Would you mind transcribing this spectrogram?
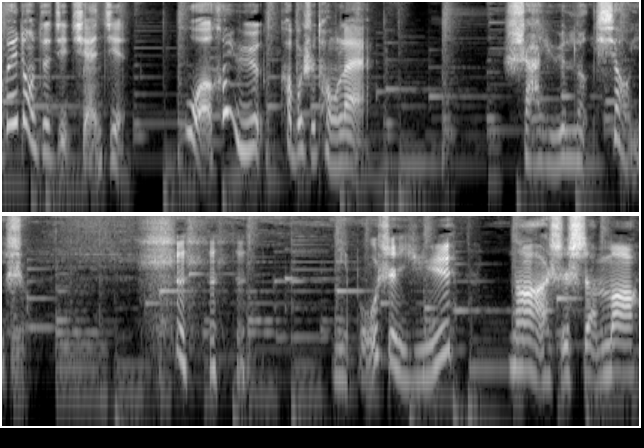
推动自己前进，我和鱼可不是同类。鲨鱼冷笑一声：“哼哼哼，你不是鱼，那是什么？”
